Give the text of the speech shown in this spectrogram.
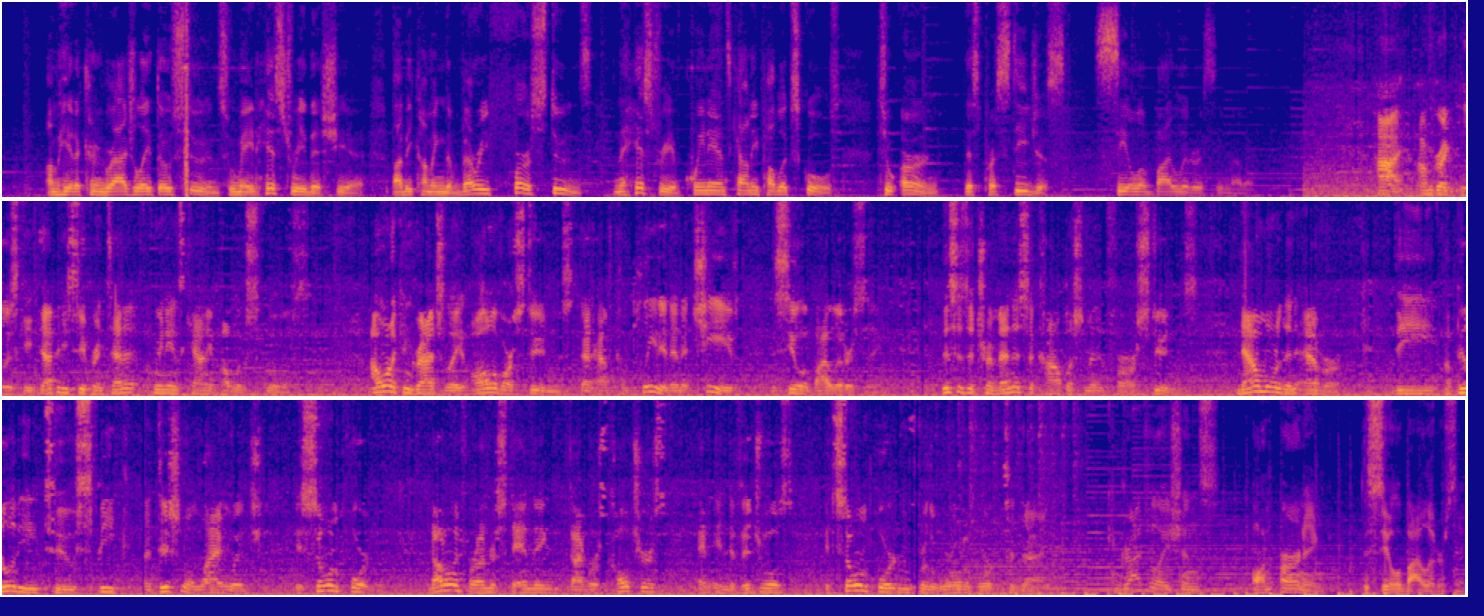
I'm here to congratulate those students who made history this year by becoming the very first students in the history of Queen Anne's County Public Schools to earn this prestigious Seal of Biliteracy Medal. Hi, I'm Greg Paluski, Deputy Superintendent of Queen Anne's County Public Schools. I want to congratulate all of our students that have completed and achieved the Seal of Biliteracy. This is a tremendous accomplishment for our students. Now more than ever, the ability to speak additional language is so important, not only for understanding diverse cultures and individuals, it's so important for the world of work today. Congratulations on earning the seal of biliteracy.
